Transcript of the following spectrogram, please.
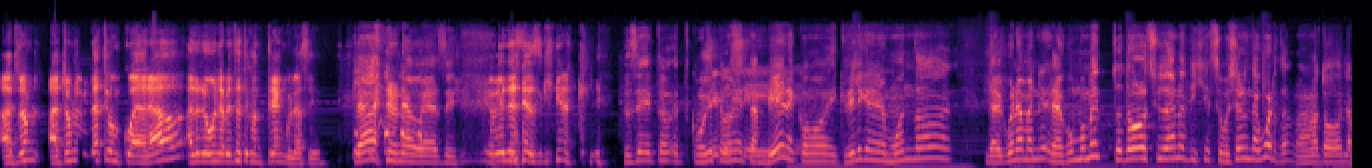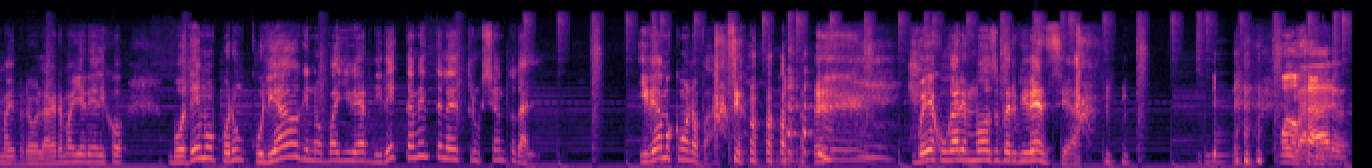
a Trump- a Trump, le pintaste con cuadrado, al otro weón le pintaste con triángulo, así. Claro, una wea así. Entonces, esto, como que Sí, estos pues, sí. también es como increíble que en el mundo de alguna manera, en algún momento todos los ciudadanos dije, se pusieron de acuerdo, no, no todos, la pero la gran mayoría dijo, votemos por un culiado que nos va a llevar directamente a la destrucción total. Y veamos cómo nos va. Voy a jugar en modo supervivencia. Modo hard. Claro.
